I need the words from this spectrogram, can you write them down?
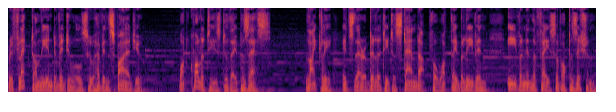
Reflect on the individuals who have inspired you. What qualities do they possess? Likely, it's their ability to stand up for what they believe in, even in the face of opposition.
